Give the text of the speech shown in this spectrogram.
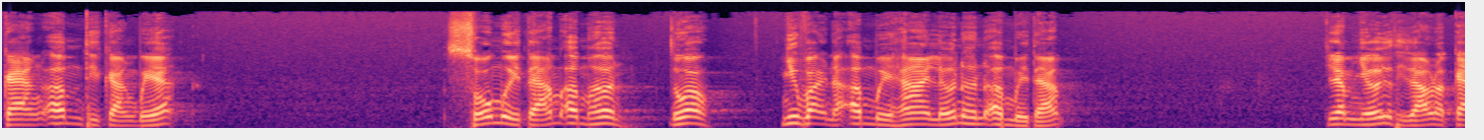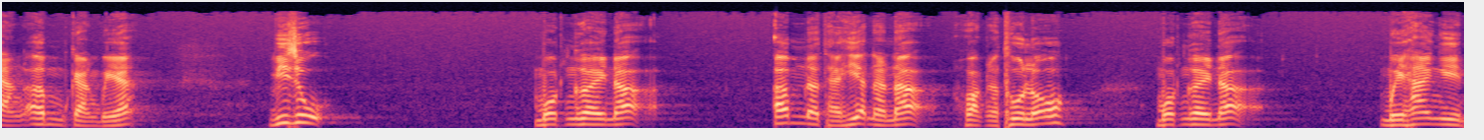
Càng âm thì càng bé. Số 18 âm hơn, đúng không? Như vậy là âm 12 lớn hơn âm 18. Các em nhớ cho thầy giáo là càng âm càng bé. Ví dụ một người nợ âm là thể hiện là nợ hoặc là thua lỗ. Một người nợ 12.000,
